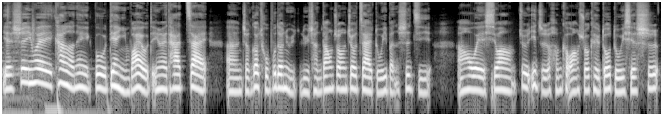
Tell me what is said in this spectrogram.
也是因为看了那一部电影《Wild》，因为他在嗯，整个徒步的旅旅程当中就在读一本诗集，然后我也希望就是一直很渴望说可以多读一些诗。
